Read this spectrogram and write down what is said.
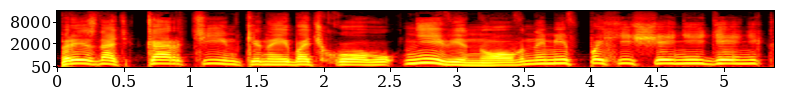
признать Картинкина и Бочкову невиновными в похищении денег.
